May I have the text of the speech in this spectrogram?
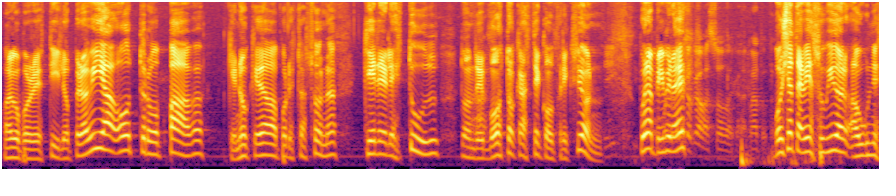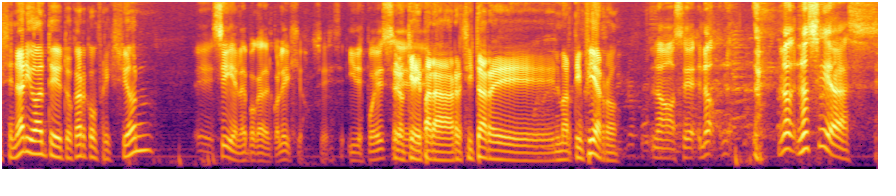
o algo por el estilo. Pero había otro pub que no quedaba por esta zona, que era el Stud, donde vos tocaste con fricción. ¿Fue la primera vez? Soda rato. ¿Vos ya te habías subido a un escenario antes de tocar con fricción? Eh, sí, en la época del colegio. Y después. ¿Pero eh, qué? ¿Para recitar eh, el Martín Fierro? No, sé- no, no, no, seas.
